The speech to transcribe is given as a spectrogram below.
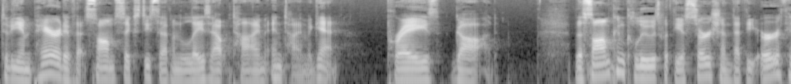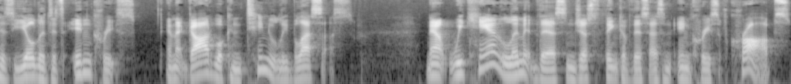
to the imperative that Psalm 67 lays out time and time again praise God. The psalm concludes with the assertion that the earth has yielded its increase and that God will continually bless us. Now, we can limit this and just think of this as an increase of crops,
